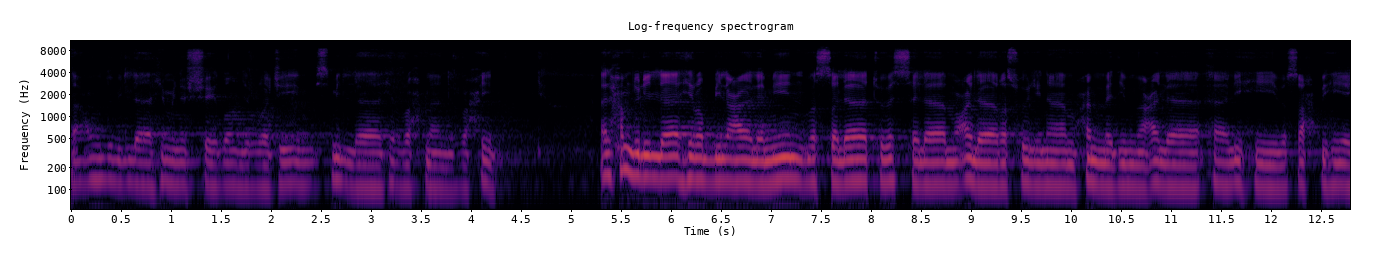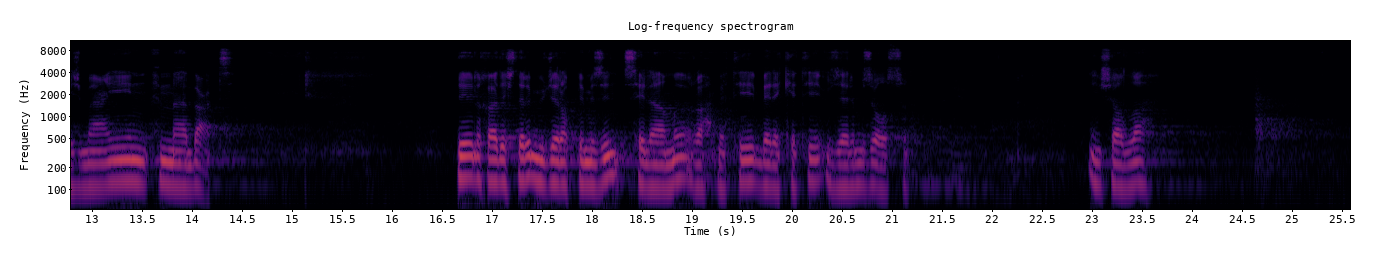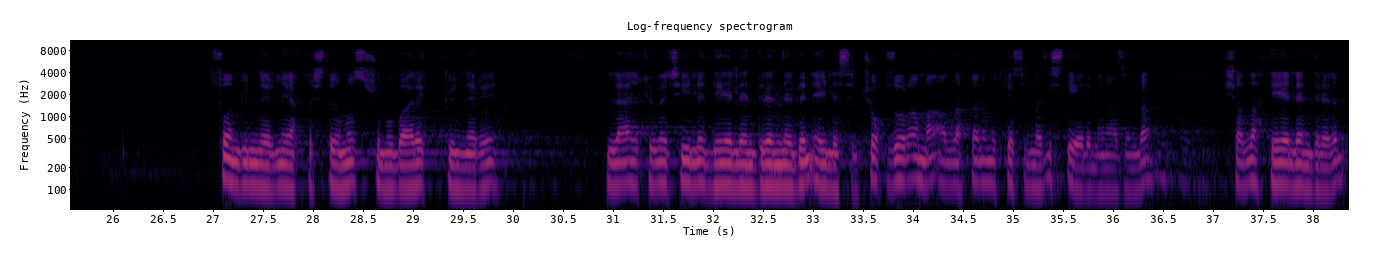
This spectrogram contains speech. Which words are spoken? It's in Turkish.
Euzu billahi mineşşeytanirracim. Bismillahirrahmanirrahim. Elhamdülillahi rabbil alamin ve salatu vesselamu ala rasulina Muhammedin ve ala alihi ve sahbihi ecmaîn. Emma ba'd. Değerli kardeşlerim, Yüce Rabbimizin selamı, rahmeti, bereketi üzerimize olsun. İnşallah son günlerine yaklaştığımız şu mübarek günleri layık vecihle değerlendirenlerden eylesin. Çok zor ama Allah'tan ümit kesilmez. İsteyelim en azından. İnşallah değerlendirelim.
